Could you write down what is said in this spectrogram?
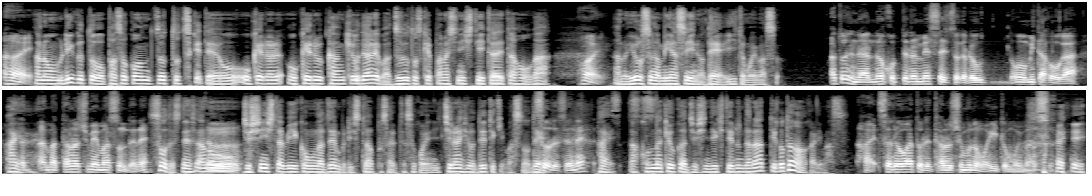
はい。あの、リグとパソコンずっとつけておけられ、置ける環境であれば、ずっとつけっぱなしにしていただいた方が、はい。あの、様子が見やすいので、いいと思います。後で残ってるメッセージとかログを見た方が、はいあまあ、楽しめますんでね。そうですね。あの、うん、受信したビーコンが全部リストアップされて、そこに一覧表出てきますので。そうですよね。はい。あ、こんな曲が受信できてるんだなっていうことがわかります。はい。それを後で楽しむのもいいと思います。はい。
